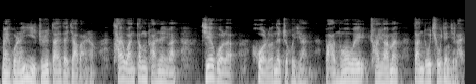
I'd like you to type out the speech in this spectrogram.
美国人一直待在甲板上。台湾登船人员接过了货轮的指挥权，把挪威船员们。单独囚禁起来，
